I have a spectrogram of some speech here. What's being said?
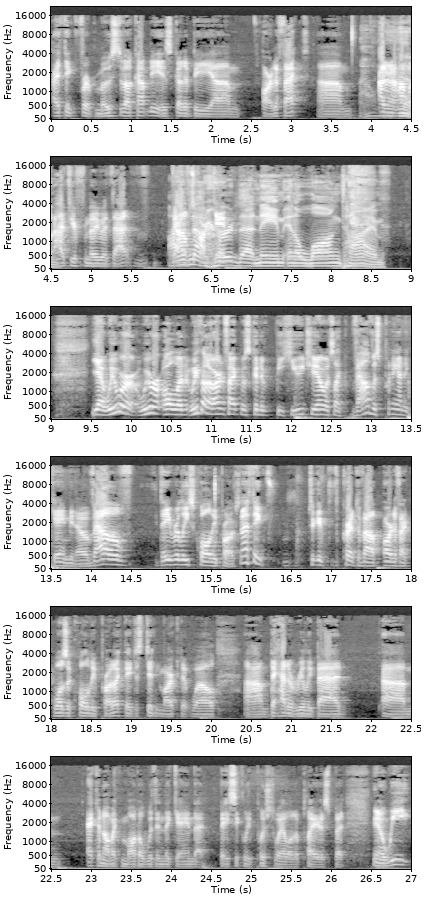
I think, for most of our company is going to be um, Artifact. Um, oh, I don't know how, if you're familiar with that. I have not heard game. that name in a long time. Yeah, we were we were all we thought Artifact was going to be huge. You know, it's like Valve was putting out a game. You know, Valve they release quality products, and I think to give credit to Valve, Artifact was a quality product. They just didn't market it well. Um, they had a really bad um, economic model within the game that basically pushed away a lot of players. But you know, we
